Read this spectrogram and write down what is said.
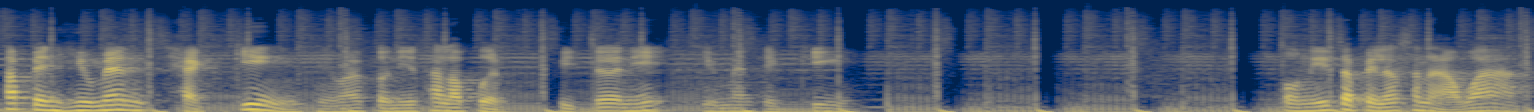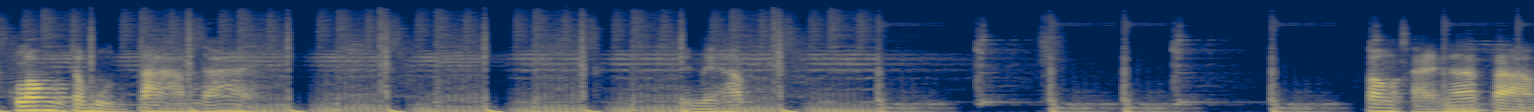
ถ้าเป็น Human Tagging เห็นไหมตัวนี้ถ้าเราเปิดฟีเจอร์นี้ Human Tagging ตรงนี้จะเป็นลักษณะว่ากล้องจะหมุนตามได้ เห็นไหมครับต้องสายหน้าตาม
